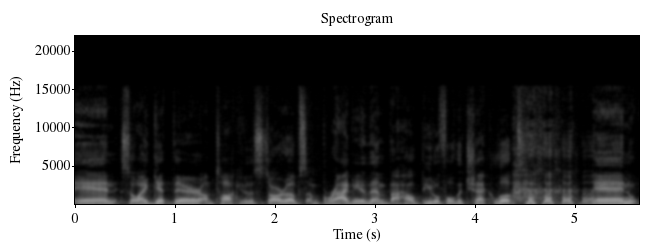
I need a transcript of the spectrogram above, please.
And so I get there, I'm talking to the startups, I'm bragging to them about how beautiful the check looked. and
